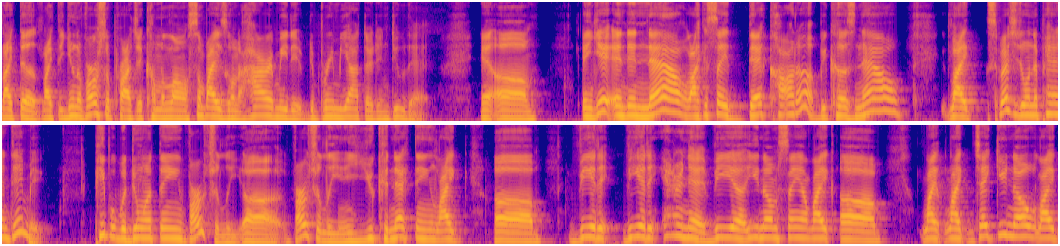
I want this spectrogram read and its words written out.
like the like the Universal project come along, somebody's gonna hire me to, to bring me out there and do that. And um and yeah, and then now, like I say, that caught up because now, like especially during the pandemic, people were doing things virtually, uh, virtually, and you connecting like uh via the via the internet, via you know what I'm saying, like uh like like Jake, you know, like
